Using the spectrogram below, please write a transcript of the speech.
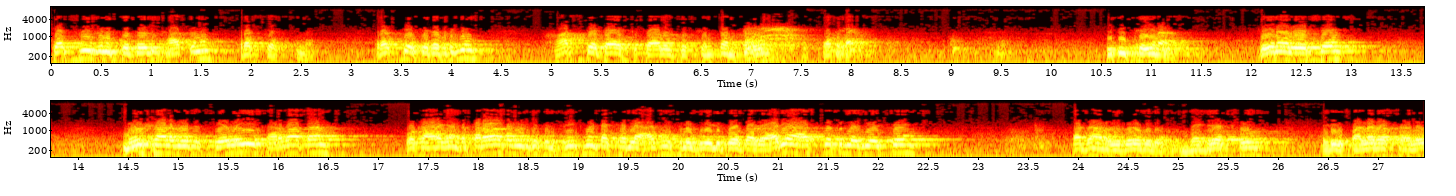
చెస్ట్ కొట్టేది హార్ట్ను ప్రెస్ చేస్తుంది. ప్రెస్ చేసేటప్పటికి హార్ట్ అటాక్ తాలూకు సింటమ్స్ వస్తాయి. ఇది చైనా. చైనా వేస్తే నిమిషాల మీద సేవ్ అయ్యి తర్వాత ఒక అరగంట తర్వాత వీడికి అసలు ట్రీట్మెంట్ అక్కర్లే ఆఫీసులోకి వెళ్ళిపోతాడు అదే ఆసుపత్రిలో చేస్తే పద్నాలుగు రోజులు బెడ్ రెస్ట్ ఇది పళ్ళ రసాలు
